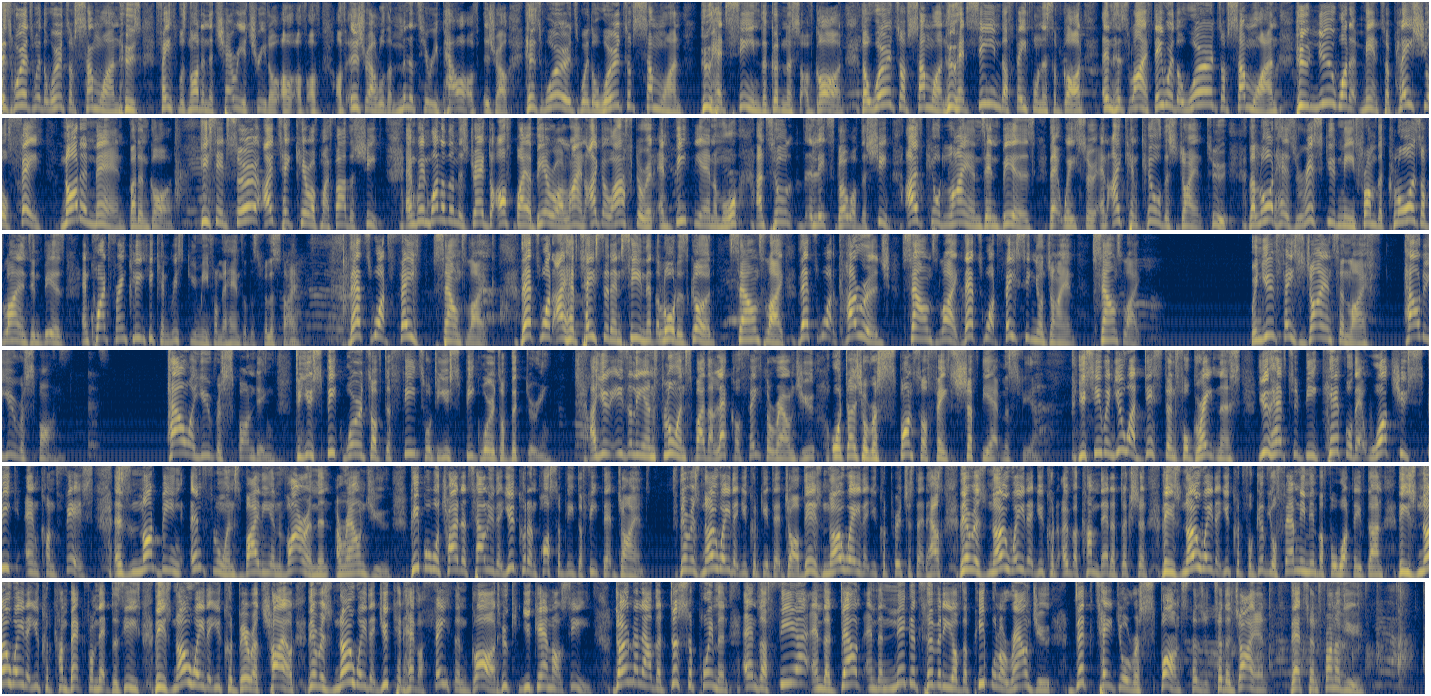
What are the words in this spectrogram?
His words were the words of someone whose faith was not in the chariotry of, of, of, of, Israel or the military power of Israel. His words were the words of someone who had seen the goodness of God, the words of someone who had seen the faithfulness of God in his life. They were the words of someone who knew what it meant to place your faith not in man, but in God. He said, Sir, I take care of my father's sheep. And when one of them is dragged off by a bear or a lion, I go after it and beat the animal until it lets go of the sheep. I've killed lions and bears that way, sir, and I can kill this giant too. The Lord has rescued me from the claws of lions and bears, and quite frankly, He can rescue me from the hands of this Philistine. That's what faith sounds like. That's what I have tasted and seen that the Lord is good sounds like. That's what courage sounds like. That's what facing your giant sounds like. When you face giants in life, how do you respond? How are you responding? Do you speak words of defeat or do you speak words of victory? Are you easily influenced by the lack of faith around you or does your response of faith shift the atmosphere? You see, when you are destined for greatness, you have to be careful that what you speak and confess is not being influenced by the environment around you. People will try to tell you that you couldn't possibly defeat that giant. There is no way that you could get that job. There's no way that you could purchase that house. There is no way that you could overcome that addiction. There's no way that you could forgive your family member for what they've done. There's no way that you could come back from that disease. There's no way that you could bear a child. There is no way that you can have a faith in God who you cannot see. Don't allow the disappointment and the fear and the doubt and the negativity of the people around you dictate your response to, to the giant that's in front of you.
